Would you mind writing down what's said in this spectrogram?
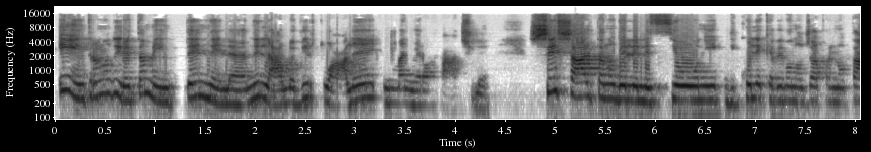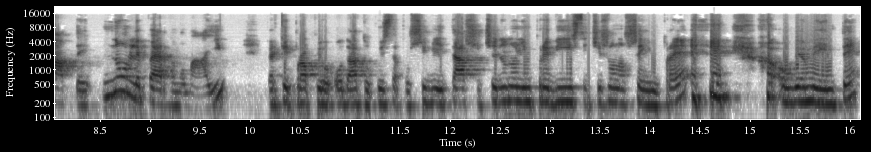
e entrano direttamente nel, nell'aula virtuale in maniera facile. Se saltano delle lezioni di quelle che avevano già prenotate, non le perdono mai, perché proprio ho dato questa possibilità, succedono gli imprevisti, ci sono sempre, ovviamente,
